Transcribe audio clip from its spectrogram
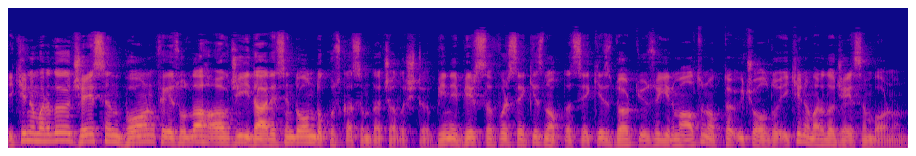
2 numaralı Jason Bourne Feyzullah Avcı idaresinde 19 Kasım'da çalıştı. 1000'i 108.8, 400'ü 26.3 oldu 2 numaralı Jason Bourne'un.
